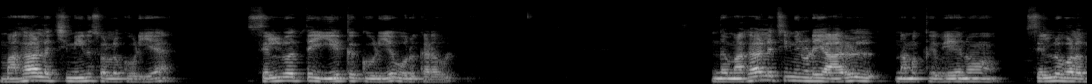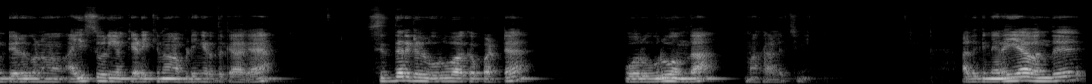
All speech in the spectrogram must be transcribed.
மகாலட்சுமின்னு சொல்லக்கூடிய செல்வத்தை ஈர்க்கக்கூடிய ஒரு கடவுள். இந்த மகாலட்சுமியினுடைய அருள் நமக்கு வேணும் செல்வ வளம் பெருகணும் ஐஸ்வர்யம் கிடைக்கணும் அப்படிங்கிறதுக்காக சித்தர்கள் உருவாக்கப்பட்ட ஒரு உருவம் தான் மகாலட்சுமி. அதுக்கு நிறையா வந்து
